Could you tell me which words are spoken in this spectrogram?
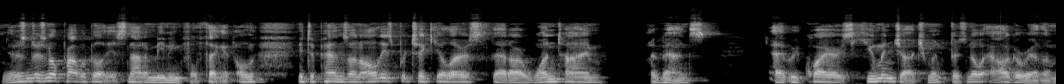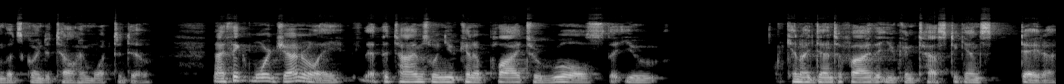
There's, there's no probability. It's not a meaningful thing. It only it depends on all these particulars that are one-time events it requires human judgment. There's no algorithm that's going to tell him what to do. And I think more generally, at the times when you can apply to rules that you can identify, that you can test against data,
